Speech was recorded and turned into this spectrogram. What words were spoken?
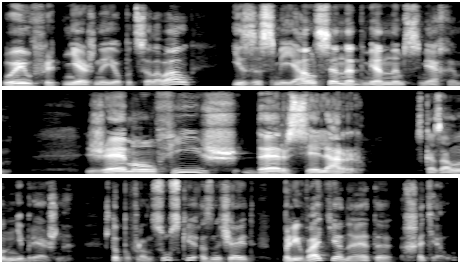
Уилфред нежно ее поцеловал и засмеялся надменным смехом. «Je m'en fiche der селяр», — сказал он небрежно, что по-французски означает «плевать я на это хотел».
